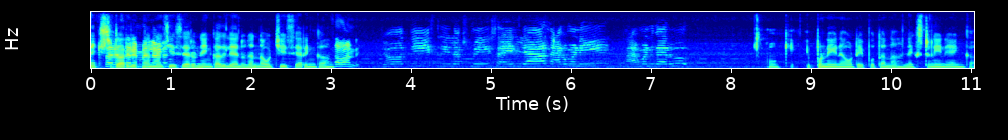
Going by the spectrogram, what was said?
నెక్స్ట్ టార్గెట్ నన్నే చేశారు నేను కదిలాను నన్ను అవుట్ చేశారు ఇంకా. ఓకే. ఇప్పుడు నేనే అవుట్ అయిపోతానా? నెక్స్ట్ నేనే ఇంకా?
